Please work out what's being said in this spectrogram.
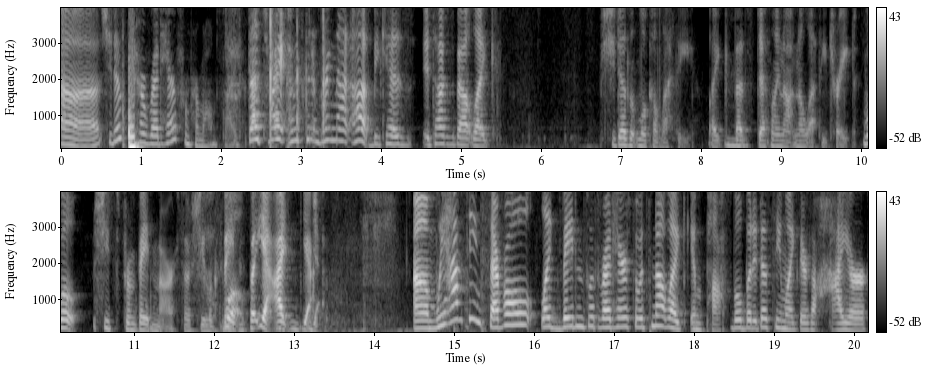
Uh, she does get her red hair from her mom's side. That's right. I was going to bring that up because it talks about like she doesn't look Alethi. Like that's definitely not an Alethi trait. Well, she's from Vedenar, so she looks Veden. Well, but yeah, I yeah. Yeah. Um, we have seen several like Vedens with red hair, so it's not like impossible, but it does seem like there's a higher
